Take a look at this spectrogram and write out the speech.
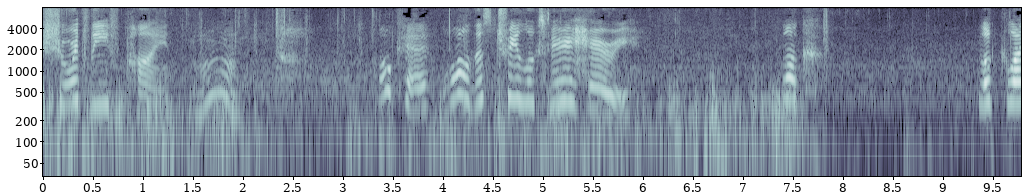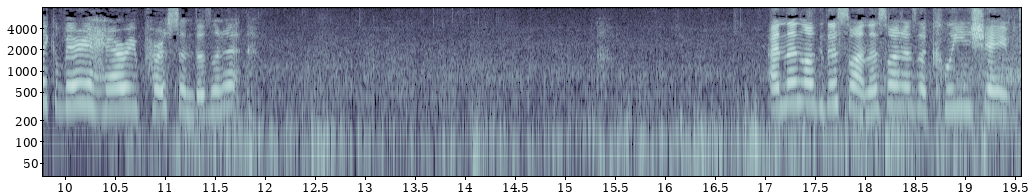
Short leaf pine. Mm. Okay. Wow, this tree looks very hairy. Look look like a very hairy person, doesn't it? And then look this one. This one is a clean shaved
